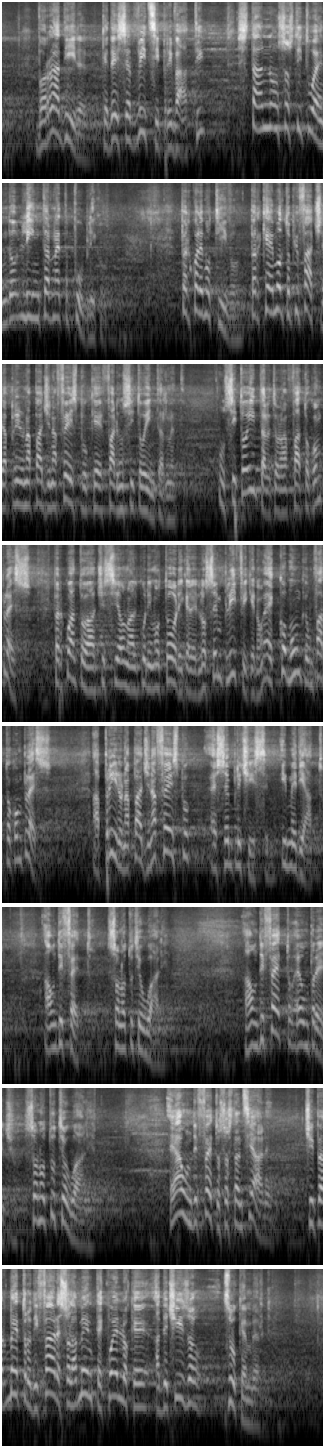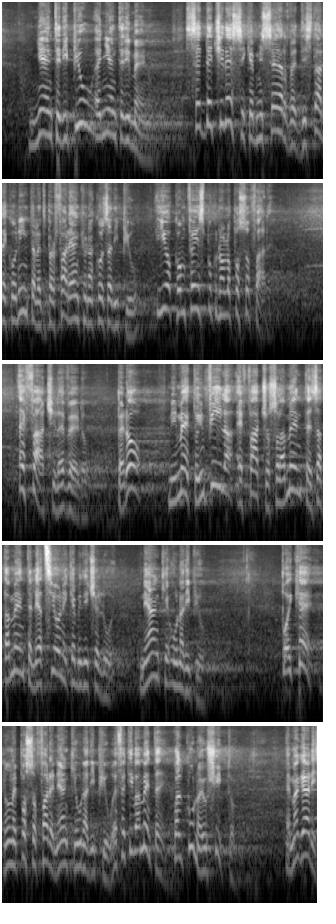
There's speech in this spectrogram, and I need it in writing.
Vorrà dire che dei servizi privati stanno sostituendo l'internet pubblico. Per quale motivo? Perché è molto più facile aprire una pagina Facebook che fare un sito internet. Un sito internet è un fatto complesso, per quanto ci siano alcuni motori che lo semplifichino, è comunque un fatto complesso. Aprire una pagina Facebook è semplicissimo, immediato. Ha un difetto, sono tutti uguali. Ha un difetto e un pregio, sono tutti uguali. E ha un difetto sostanziale, ci permettono di fare solamente quello che ha deciso Zuckerberg. Niente di più e niente di meno. Se decidessi che mi serve di stare con internet per fare anche una cosa di più, io con Facebook non lo posso fare. È facile, è vero, però mi metto in fila e faccio solamente esattamente le azioni che mi dice lui, neanche una di più. Poiché non ne posso fare neanche una di più, effettivamente qualcuno è uscito e magari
